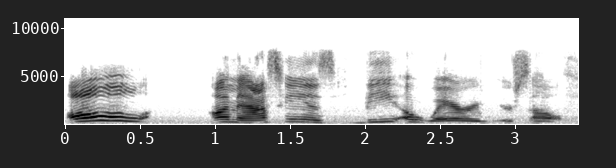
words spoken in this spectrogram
all i'm asking is be aware of yourself.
